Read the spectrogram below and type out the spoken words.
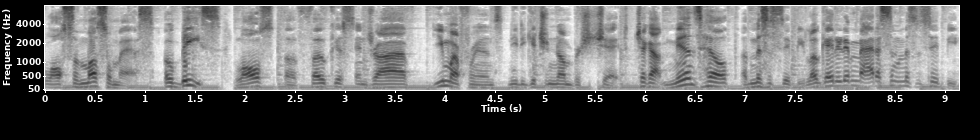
loss of muscle mass, obese, loss of focus and drive? You, my friends, need to get your numbers checked. Check out Men's Health of Mississippi, located in Madison, Mississippi,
